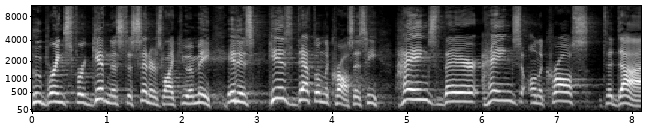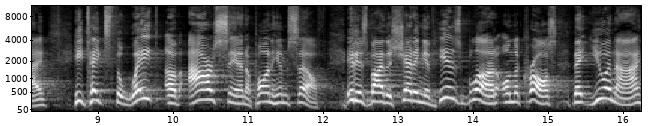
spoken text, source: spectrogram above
who brings forgiveness to sinners like you and me. It is his death on the cross as he hangs there, hangs on the cross to die. He takes the weight of our sin upon himself. It is by the shedding of His blood on the cross that you and I,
